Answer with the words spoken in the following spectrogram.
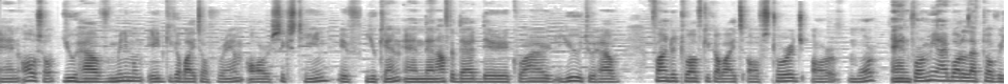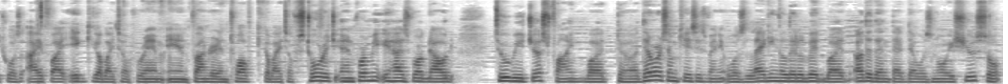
and also you have minimum 8 gigabytes of RAM or 16 if you can. And then after that they require you to have 512 gigabytes of storage or more. And for me i bought a laptop which was i5 8 gigabytes of ram and 512 gigabytes of storage. And for me it has worked out to be just fine but uh, there were some cases when it was lagging a little bit but other than that there was no issue. So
